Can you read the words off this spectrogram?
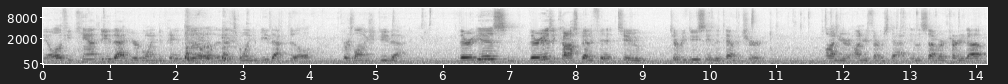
Well, if you can't do that, you're going to pay the bill, and it's going to be that bill for as long as you do that. There is there is a cost benefit to to reducing the temperature on your on your thermostat. In the summer, turn it up,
